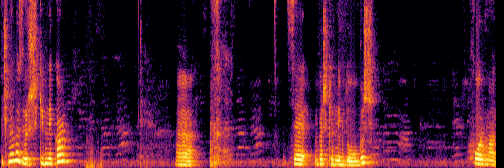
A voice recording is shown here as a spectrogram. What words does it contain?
Почнемо з вершківника. Це вершківник довбиш. Форма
